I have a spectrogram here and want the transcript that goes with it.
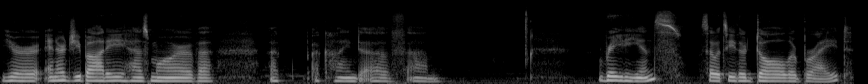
Your energy body has more of a, a, a kind of um, radiance, so it's either dull or bright.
